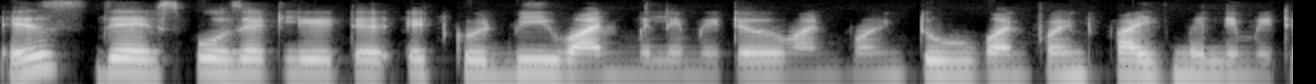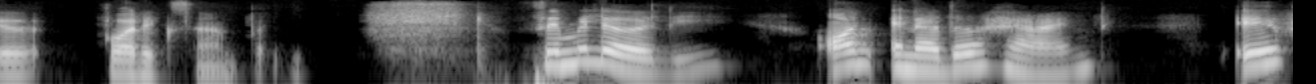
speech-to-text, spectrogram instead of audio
is there. Supposedly it, it could be 1 millimeter 1.2 1.5 millimeter for example. Similarly on another hand if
